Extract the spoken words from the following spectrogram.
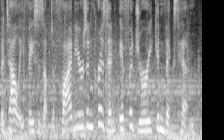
Batali faces up to five years in prison if a jury convicts him.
